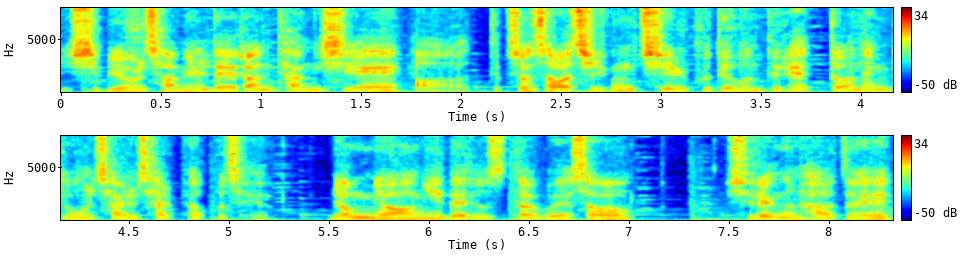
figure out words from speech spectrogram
12월 3일 내란 당시에 어, 특전사와 707 부대원들이 했던 행동을 잘 살펴보세요. 명령이 내려졌다고 해서 실행은 하되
